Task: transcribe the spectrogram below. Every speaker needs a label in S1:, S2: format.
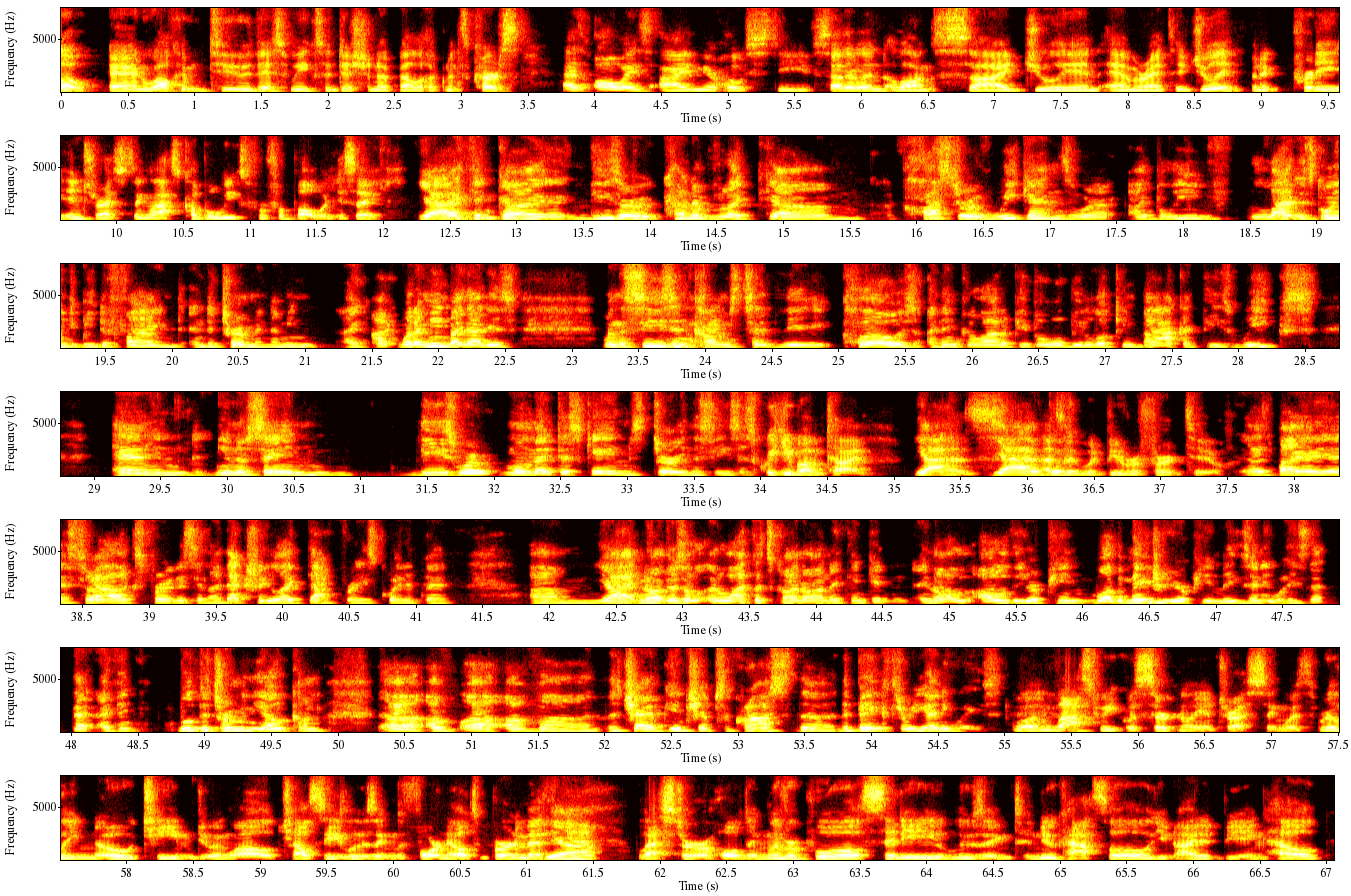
S1: Hello, and welcome to this week's edition of Béla Guttmann's Curse. As always, I'm your host, Steve Sutherland, alongside Julian Amarante. Julian, been a pretty interesting last couple weeks for football, wouldn't you say?
S2: Yeah, I think uh, these are kind of like um, a cluster of weekends where I believe a lot is going to be defined and determined. I mean, I, I, what I mean by that is when the season comes to the close, I think a lot of people will be looking back at these weeks and you know saying these were momentous games during the season.
S1: Squeaky bum time.
S2: Yeah,
S1: as,
S2: yeah,
S1: as the, it would be referred to.
S2: As by uh, Sir Alex Ferguson. I've actually liked that phrase quite a bit. Um, yeah, no, there's a, a, lot that's gone on. I think in, in all, all of the European, well, the major European leagues, anyways. That that I think will determine the outcome uh, of uh, of uh, the championships across the the big three, anyways.
S1: Well, and last week was certainly interesting with really no team doing well. Chelsea losing the four 0 to Bournemouth.
S2: Yeah.
S1: Leicester holding Liverpool, City losing to Newcastle, United being held,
